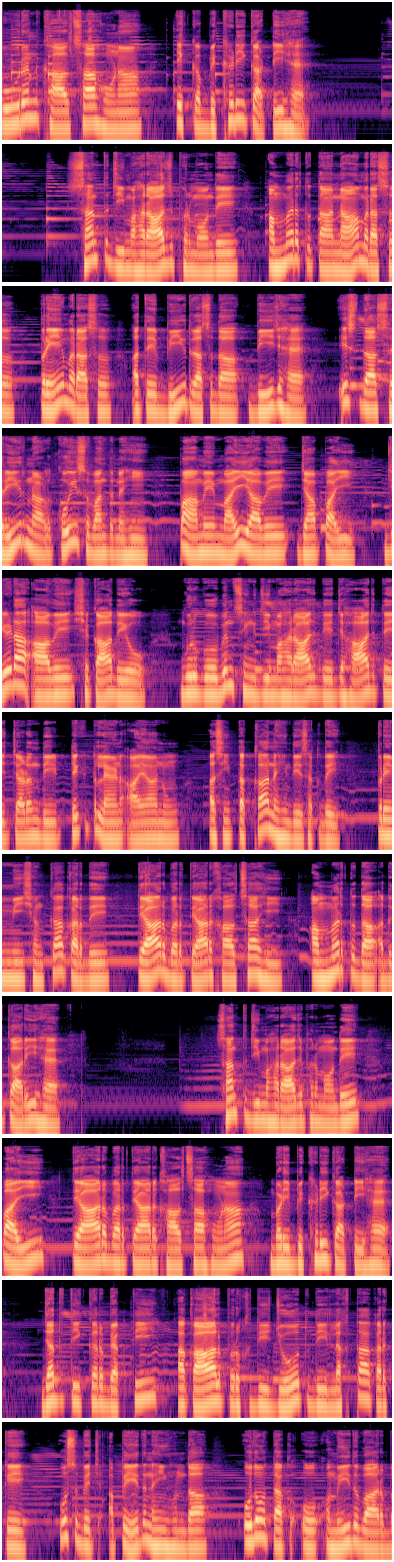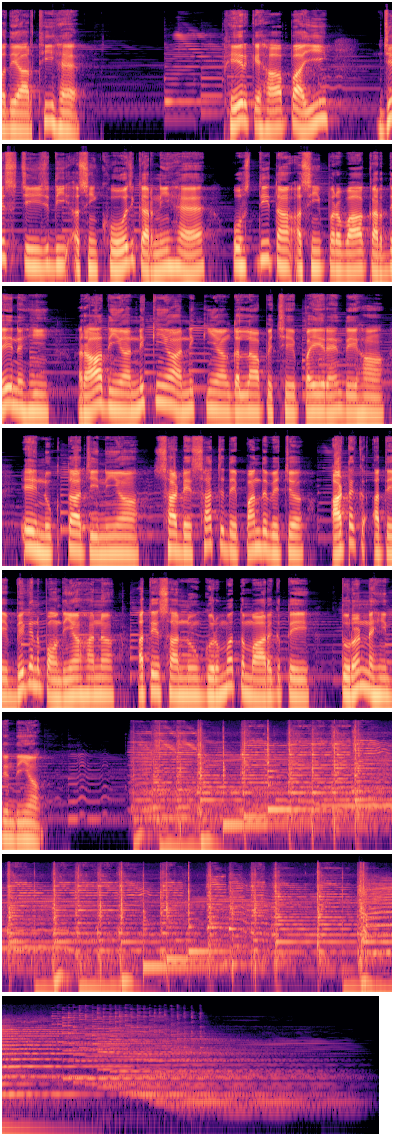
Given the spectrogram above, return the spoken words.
ਪੂਰਨ ਖਾਲਸਾ ਹੋਣਾ ਇੱਕ ਵਿਖੜੀ ਘਾਟੀ ਹੈ। ਸੰਤ ਜੀ ਮਹਾਰਾਜ ਫਰਮਾਉਂਦੇ, ਅੰਮ੍ਰਿਤ ਤਾਂ ਨਾਮ ਰਸ, ਪ੍ਰੇਮ ਰਸ ਅਤੇ ਵੀਰ ਰਸ ਦਾ ਬੀਜ ਹੈ। ਇਸ ਦਾ ਸਰੀਰ ਨਾਲ ਕੋਈ ਸੰਬੰਧ ਨਹੀਂ, ਭਾਵੇਂ ਮਾਈ ਆਵੇ ਜਾਂ ਭਾਈ, ਜਿਹੜਾ ਆਵੇ ਛਕਾ ਦਿਓ। ਗੁਰੂ ਗੋਬਿੰਦ ਸਿੰਘ ਜੀ ਮਹਾਰਾਜ ਦੇ ਜਹਾਜ਼ ਤੇ ਚੜਨ ਦੀ ਟਿਕਟ ਲੈਣ ਆਇਆਂ ਨੂੰ ਅਸੀਂ ਧੱਕਾ ਨਹੀਂ ਦੇ ਸਕਦੇ। ਪ੍ਰੇਮੀ ਸ਼ੰਕਾ ਕਰਦੇ, ਤਿਆਰ ਬਰ ਤਿਆਰ ਖਾਲਸਾ ਹੀ ਅੰਮ੍ਰਿਤ ਦਾ ਅਧਿਕਾਰੀ ਹੈ। ਸੰਤ ਜੀ ਮਹਾਰਾਜ ਫਰਮਾਉਂਦੇ, ਭਾਈ, ਤਿਆਰ ਬਰ ਤਿਆਰ ਖਾਲਸਾ ਹੋਣਾ ਬੜੀ ਵਿਖੜੀ ਘਾਟੀ ਹੈ। ਜਦ ਤੀਕਰ ਵਿਅਕਤੀ ਅਕਾਲ ਪੁਰਖ ਦੀ ਜੋਤ ਦੀ ਲਖਤਾ ਕਰਕੇ ਉਸ ਵਿੱਚ ਅਭੇਦ ਨਹੀਂ ਹੁੰਦਾ, ਉਦੋਂ ਤੱਕ ਉਹ ਉਮੀਦਵਾਰ ਵਿਦਿਆਰਥੀ ਹੈ। ਫੇਰ ਕਿਹਾ, ਭਾਈ ਜਿਸ ਚੀਜ਼ ਦੀ ਅਸੀਂ ਖੋਜ ਕਰਨੀ ਹੈ ਉਸ ਦੀ ਤਾਂ ਅਸੀਂ ਪਰਵਾਹ ਕਰਦੇ ਨਹੀਂ। ਰਾਹ ਦੀਆਂ ਨਿੱਕੀਆਂ ਨਿੱਕੀਆਂ ਗੱਲਾਂ ਪਿੱਛੇ ਪਏ ਰਹਿੰਦੇ ਹਾਂ। ਇਹ ਨੁਕਤਾ ਚੀਨੀਆਂ ਸਾਡੇ ਸੱਚ ਦੇ ਪੰਧ ਵਿੱਚ ਅਟਕ ਅਤੇ ਵਿਘਨ ਪਾਉਂਦੀਆਂ ਹਨ ਅਤੇ ਸਾਨੂੰ ਗੁਰਮਤ ਮਾਰਗ ਤੇ ਤੁਰਨ ਨਹੀਂ ਦਿੰਦੀਆਂ।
